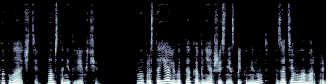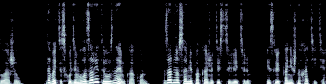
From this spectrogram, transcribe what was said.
«Поплачьте, вам станет легче». Мы простояли вот так, обнявшись несколько минут, затем Ламар предложил. «Давайте сходим в лазарет и узнаем, как он. Заодно сами покажете целителю, если, конечно, хотите».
